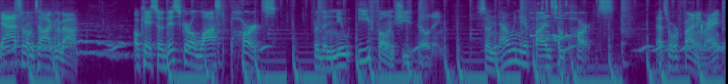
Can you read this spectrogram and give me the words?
That's what I'm talking about. Okay, so this girl lost parts for the new e-phone she's building. So now we need to find some parts. That's what we're finding, right?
